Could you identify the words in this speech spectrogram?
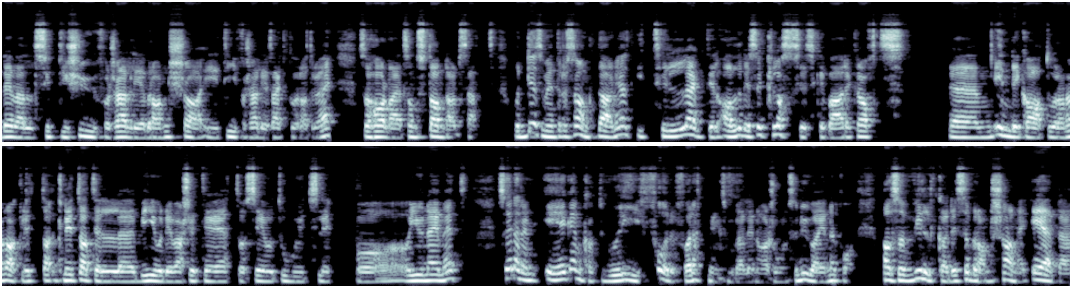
det er vel 77 forskjellige bransjer i ti forskjellige sektorer, tror jeg, så har de et sånt standardsett. Og Det som er interessant der, er at i tillegg til alle disse klassiske bærekrafts indikatorene knytta til eh, biodiversitet og CO2-utslipp og, og, you name it, så er det en egen kategori for forretningsmodellinnovasjon, som du var inne på. Altså hvilke av disse bransjene er det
